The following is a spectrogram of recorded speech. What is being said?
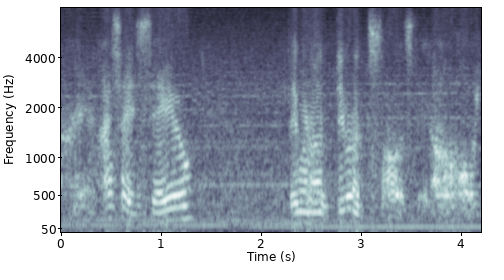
I say Zao. They were on, they were on solid state. Oh, you-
